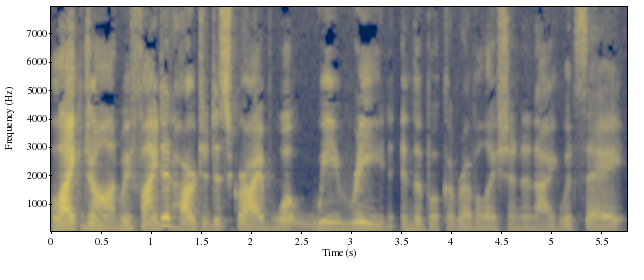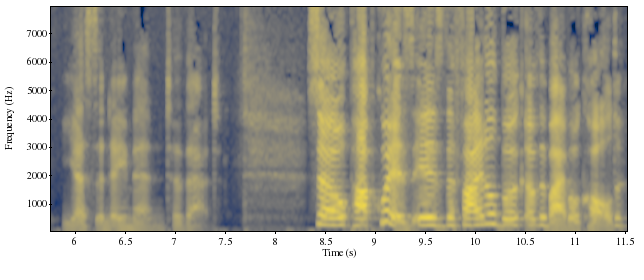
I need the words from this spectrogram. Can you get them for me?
Like John, we find it hard to describe what we read in the book of Revelation, and I would say yes and amen to that. So, pop quiz is the final book of the Bible called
